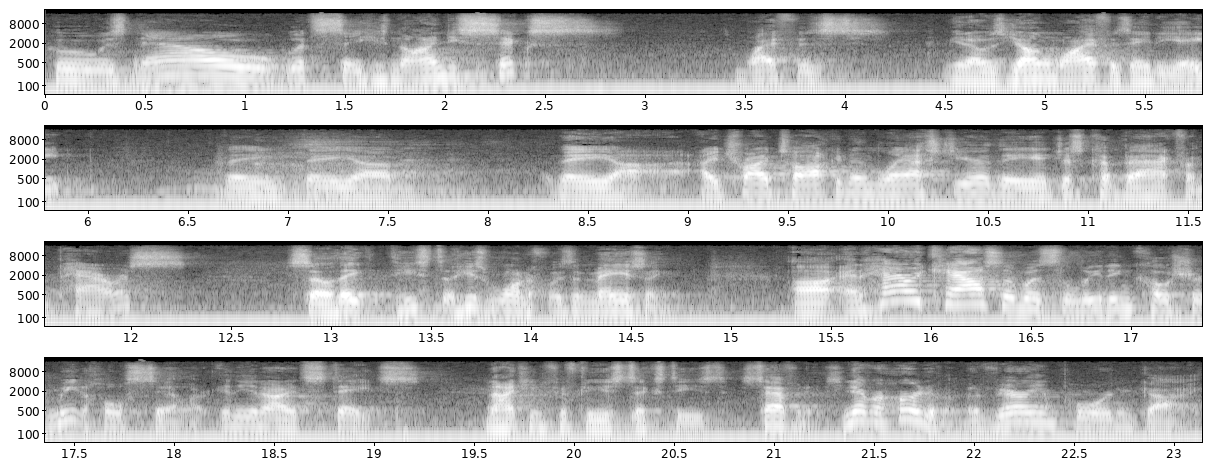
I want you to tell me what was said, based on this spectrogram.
who is now, let's see, he's 96. His wife is, you know, his young wife is 88. They, they, um, they, uh, I tried talking to them last year. They had just come back from Paris. So they, he's, still, he's wonderful. He's amazing. Uh, and Harry Castle was the leading kosher meat wholesaler in the United States, 1950s, 60s, 70s. You never heard of him, but a very important guy,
